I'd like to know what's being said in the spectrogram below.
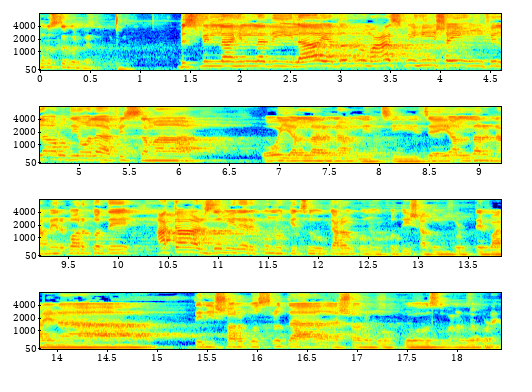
মুখস্থ করবেন। বিসমিল্লাহিল্লাযী লা ইয়াদুররু মা ইসমিহি শাইউন ফিল আরদি ওয়ালা ফিস সামা। ওই আল্লাহর নাম নিচ্ছি, যে আল্লাহর নামের বরকতে আকাশ জমিনের কোনো কিছু কারও কোনো ক্ষতি সাধন করতে পারে না। তিনি সর্বশ্রোতা, সর্বজ্ঞ, সুবহানাল্লাহ পড়েন।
